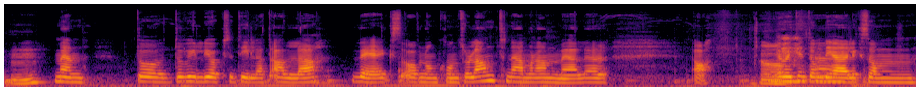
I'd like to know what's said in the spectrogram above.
Mm. Men då, då vill det också till att alla vägs av någon kontrollant när man anmäler. Jag Ja. vet inte om det är liksom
